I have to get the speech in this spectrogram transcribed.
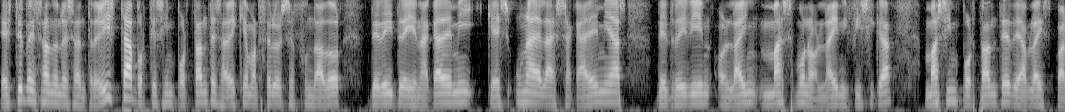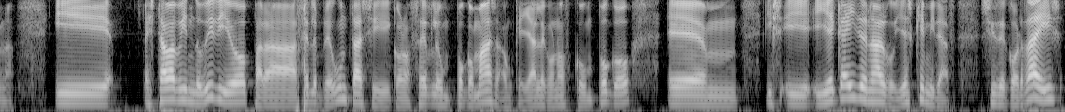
Estoy pensando en esa entrevista porque es importante, sabéis que Marcelo es el fundador de Day Trading Academy, que es una de las academias de trading online más, bueno, online y física más importante de habla hispana. Y estaba viendo vídeos para hacerle preguntas y conocerle un poco más, aunque ya le conozco un poco, em, y, he caído en algo, y es que mirad, si recordáis,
